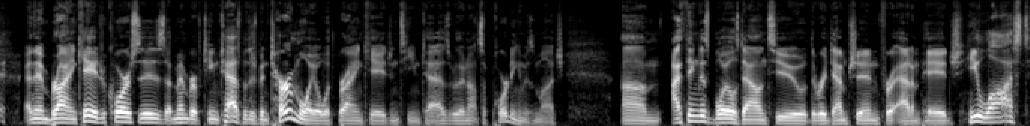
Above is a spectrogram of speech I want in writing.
and then Brian Cage, of course, is a member of Team Taz, but there's been turmoil with Brian Cage and Team Taz where they're not supporting him as much. Um, I think this boils down to the redemption for Adam Page. He lost.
